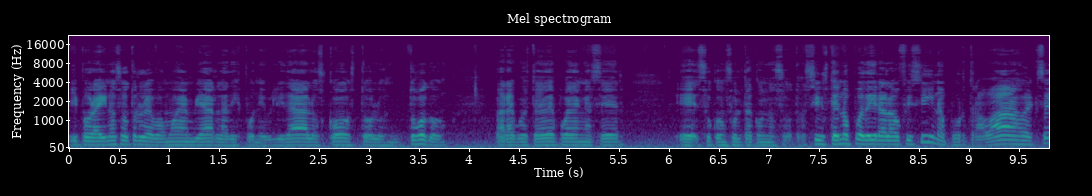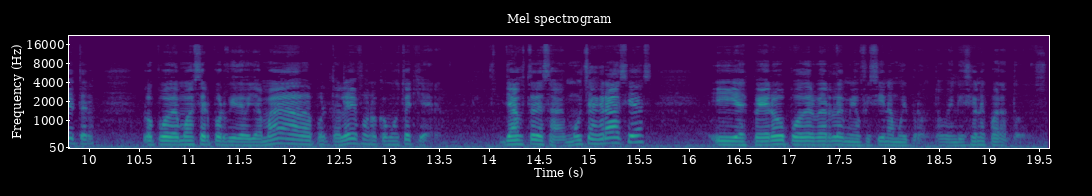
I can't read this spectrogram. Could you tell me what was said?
y por ahí nosotros le vamos a enviar la disponibilidad, los costos, todo para que ustedes puedan hacer eh, su consulta con nosotros. Si usted no puede ir a la oficina por trabajo, etcétera, lo podemos hacer por videollamada, por teléfono, como usted quiera. Ya ustedes saben. Muchas gracias y espero poder verlo en mi oficina muy pronto. Bendiciones para todos.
